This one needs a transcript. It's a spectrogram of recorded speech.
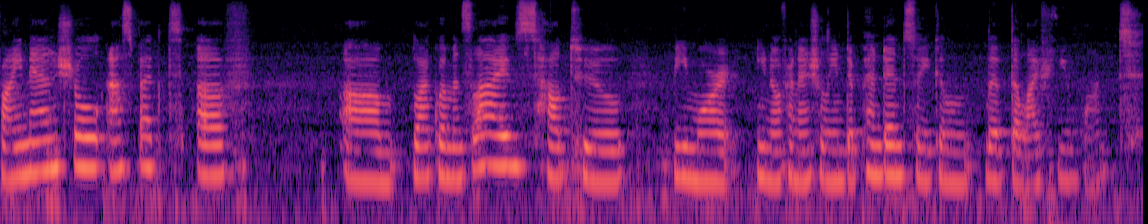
financial aspect of um, black women's lives how to be more you know financially independent so you can live the life you want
